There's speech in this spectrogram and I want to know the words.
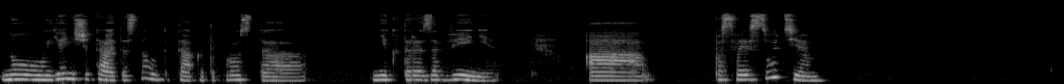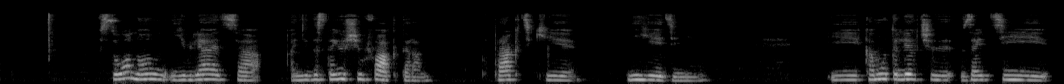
Но я не считаю это сном, это так, это просто некоторое забвение. А по своей сути сон, он является недостающим фактором в практике неедения. И кому-то легче зайти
